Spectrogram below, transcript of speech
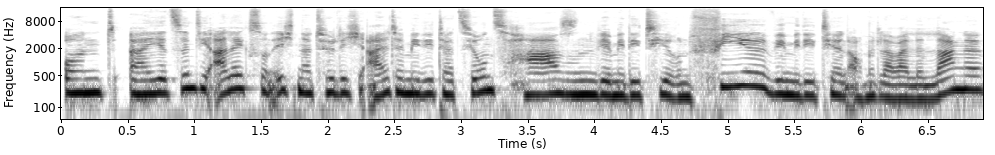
Und äh, jetzt sind die Alex und ich natürlich alte Meditationshasen. Wir meditieren viel, wir meditieren auch mittlerweile lange.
